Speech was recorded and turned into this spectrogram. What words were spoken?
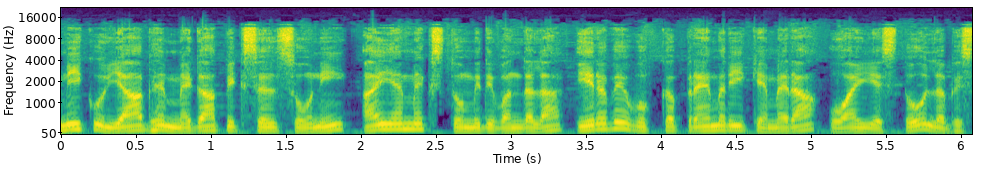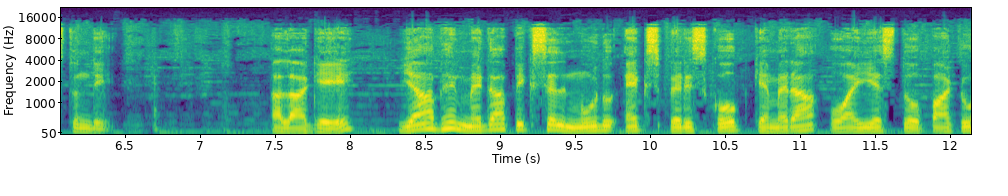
మీకు యాభై మెగాపిక్సెల్ సోనీ ఐఎంఎక్స్ తొమ్మిది వందల ఇరవై ఒక్క ప్రైమరీ కెమెరా ఓఐఎస్తో లభిస్తుంది. అలాగే యాభై మెగాపిక్సెల్ మూడు ఎక్స్ పెరిస్కోప్ కెమెరా ఓఐఎస్తో పాటు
